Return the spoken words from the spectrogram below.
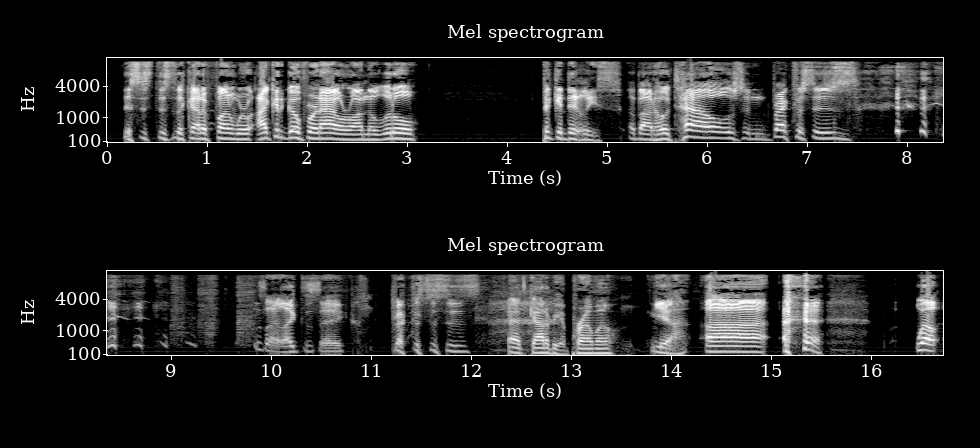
this is this is the kind of fun where I could go for an hour on the little Piccadillys about hotels and breakfasts. As I like to say, breakfasts. That's got to be a promo. Yeah. Uh, well,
